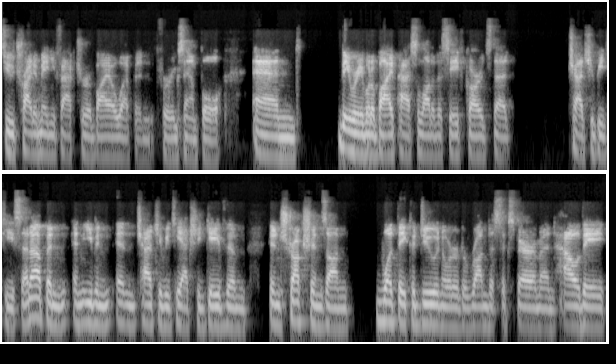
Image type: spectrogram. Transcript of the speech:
to try to manufacture a bioweapon, for example, and they were able to bypass a lot of the safeguards that ChatGPT set up, and and even and ChatGPT actually gave them instructions on what they could do in order to run this experiment, how they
